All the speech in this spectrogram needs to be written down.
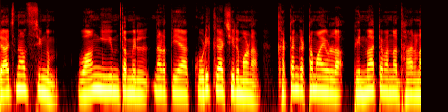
രാജ്നാഥ് സിംഗും വാങ്ങിയും തമ്മിൽ നടത്തിയ കൂടിക്കാഴ്ചയിലുമാണ് ഘട്ടം ഘട്ടമായുള്ള പിന്മാറ്റമെന്ന ധാരണ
